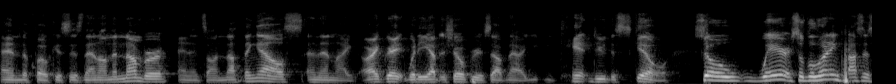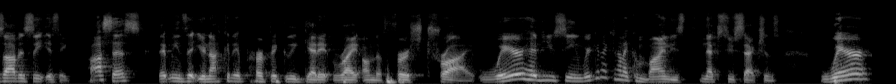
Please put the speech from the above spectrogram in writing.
and the focus is then on the number and it's on nothing else. And then like, all right, great. What do you have to show for yourself now? You, you can't do the skill. So where so the learning process obviously is a process. That means that you're not going to perfectly get it right on the first try. Where have you seen? We're going to kind of combine these next two sections. Where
